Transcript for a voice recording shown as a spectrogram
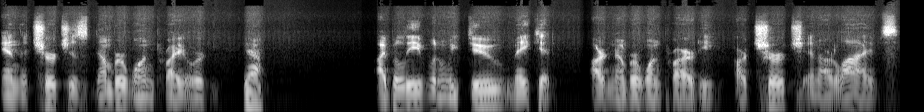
and the church's number one priority. Yeah. I believe when we do make it our number one priority, our church and our lives,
